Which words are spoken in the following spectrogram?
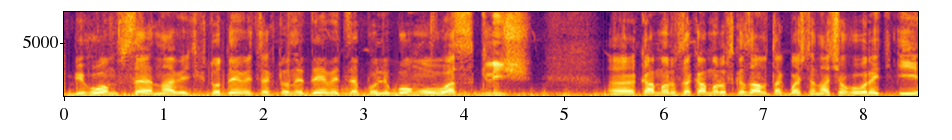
бігом, все, навіть хто дивиться, хто не дивиться, по-любому у вас кліщ. Е, Камеру, за камеру сказав, так бачите, почав говорити і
